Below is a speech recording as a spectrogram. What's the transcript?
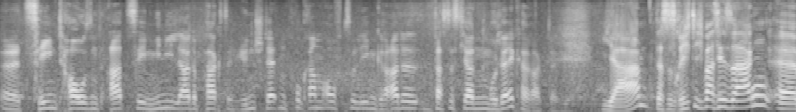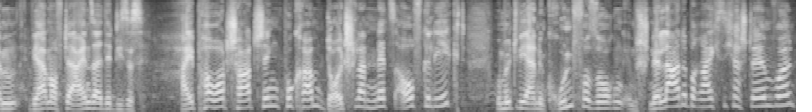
äh, 10.000 AC-Mini-Ladeparks in Innenstädten-Programm aufzulegen? Gerade das ist ja ein Modellcharakter hier. Ja, das ist richtig, was Sie sagen. Ähm, wir haben auf der einen Seite dieses High-Power-Charging-Programm Deutschlandnetz aufgelegt, womit wir eine Grundversorgung im Schnellladebereich sicherstellen wollen.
